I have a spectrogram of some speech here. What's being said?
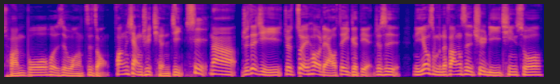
传播或者是往这种方向去前进。是，那我觉得这集就最后聊这个点，就是你用什么的方式去厘清说，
